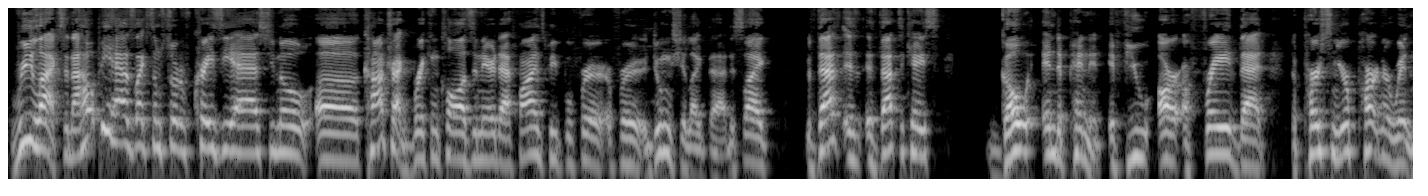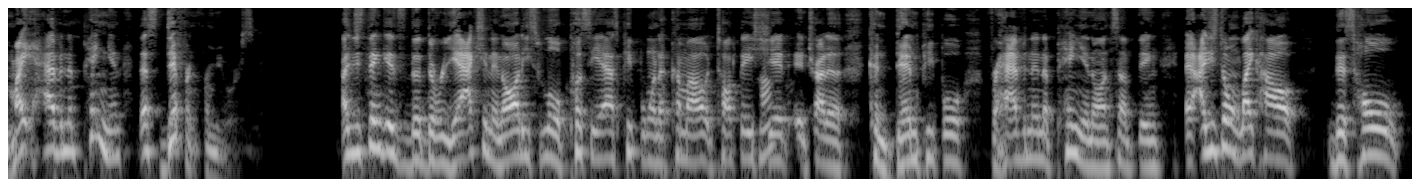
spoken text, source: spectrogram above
relax and i hope he has like some sort of crazy ass you know uh contract breaking clause in there that fines people for for doing shit like that it's like if that is if that's the case go independent if you are afraid that the person you're partner with might have an opinion that's different from yours. I just think it's the the reaction and all these little pussy ass people want to come out and talk their Huh? shit and try to condemn people for having an opinion on something. And I just don't like how this whole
